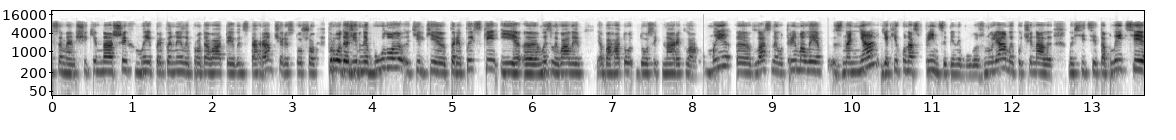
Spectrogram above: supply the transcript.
СММщиків наших. Ми припинили продавати в інстаграм через те, що продажів не було, тільки переписки, і е, ми зливали багато досить на рекламу. Ми е, власне отримали знання, яких у нас в принципі не було з нуля. Ми починали ми всі ці таблиці,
